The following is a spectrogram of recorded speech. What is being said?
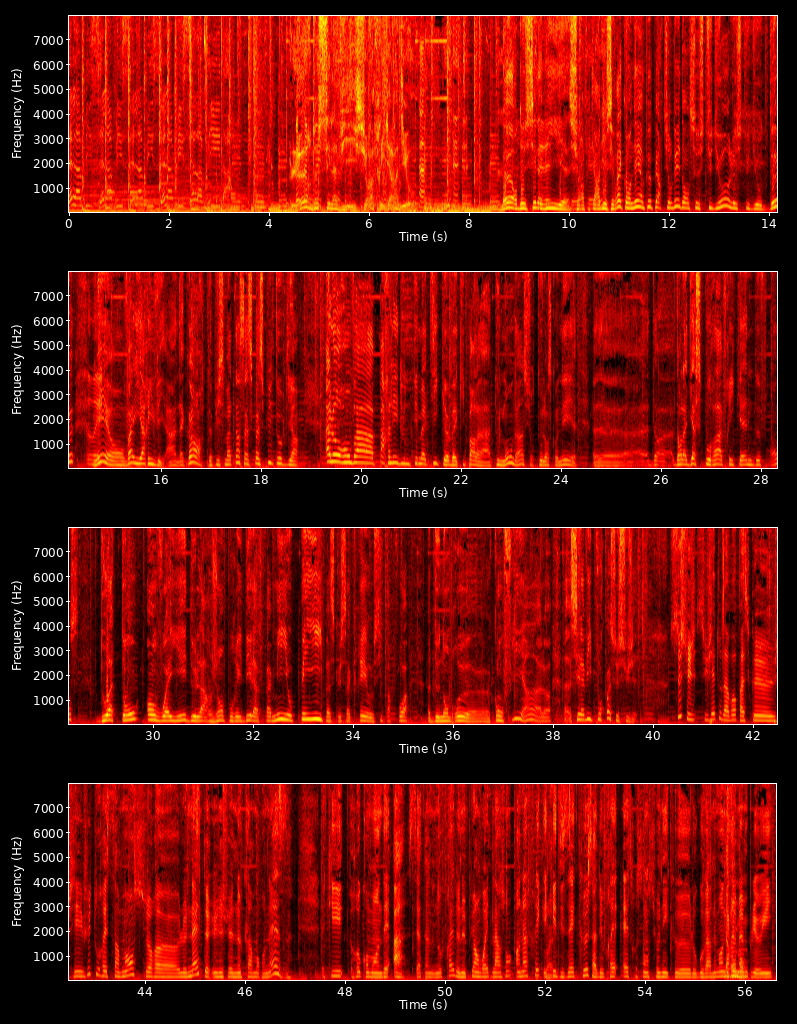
c'est la vie, c'est la vie, c'est la vie, c'est la vie, c'est la vida. L'heure de C'est la vie sur Africa Radio. L'heure de C'est la vie sur Africa Radio. C'est vrai qu'on est un peu perturbé dans ce studio, le studio 2, mais on va y arriver, hein, d'accord? Depuis ce matin, ça se passe plutôt bien. Alors, on va parler d'une thématique euh, bah, qui parle à, tout le monde, hein, surtout lorsqu'on est euh, dans, la diaspora africaine de France. Doit-on envoyer de l'argent pour aider la famille au pays? Parce que ça crée aussi parfois de nombreux euh, conflits. Hein. Alors, c'est la vie. Pourquoi ce sujet? Ce sujet tout d'abord parce que j'ai vu tout récemment sur le net une jeune Camerounaise qui recommandait à certains de nos frères de ne plus envoyer de l'argent en Afrique et qui disait que ça devrait être sanctionné, que le gouvernement ne devrait même plus. Oui.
